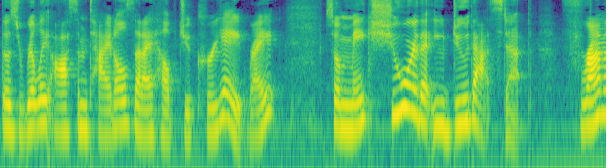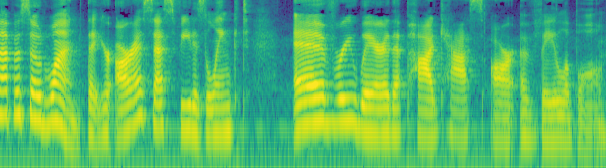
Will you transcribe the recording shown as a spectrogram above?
those really awesome titles that I helped you create, right? So make sure that you do that step from episode one, that your RSS feed is linked everywhere that podcasts are available.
